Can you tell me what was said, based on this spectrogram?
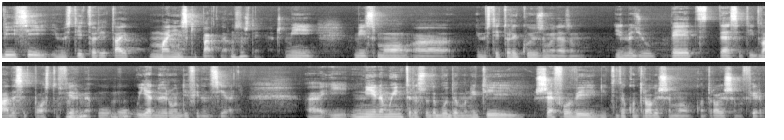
VC investitor je taj manjinski partner u mhm. suštini. Znači mi, mi smo uh, investitori koji uzemo, ne znam, između 5, 10 i 20% firme u, u, u jednoj rundi finansiranja. Uh, I nije nam u interesu da budemo niti šefovi, niti da kontrolišemo, kontrolišemo firmu.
